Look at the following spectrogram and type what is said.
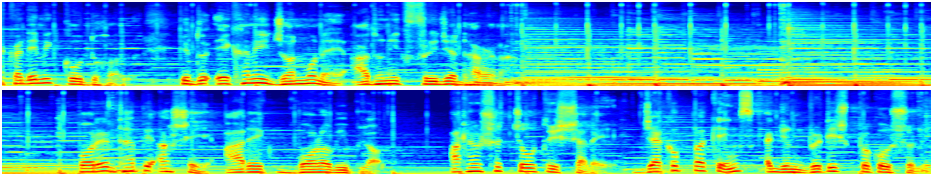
একাডেমিক কৌতূহল, কিন্তু এখানেই জন্ম নেয় আধুনিক ফ্রিজের ধারণা। পরের ধাপে আসে আর এক বড় বিপ্লব। আঠারোশো চৌত্রিশ সালে জ্যাকব পাকিংস একজন ব্রিটিশ প্রকৌশলী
